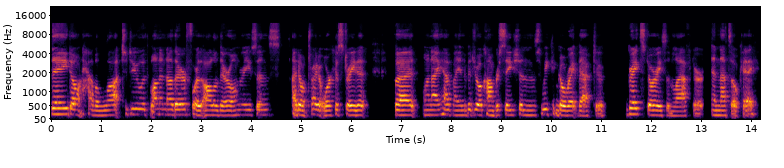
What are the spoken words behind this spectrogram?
they don't have a lot to do with one another for all of their own reasons. I don't try to orchestrate it. But when I have my individual conversations, we can go right back to great stories and laughter, and that's okay.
